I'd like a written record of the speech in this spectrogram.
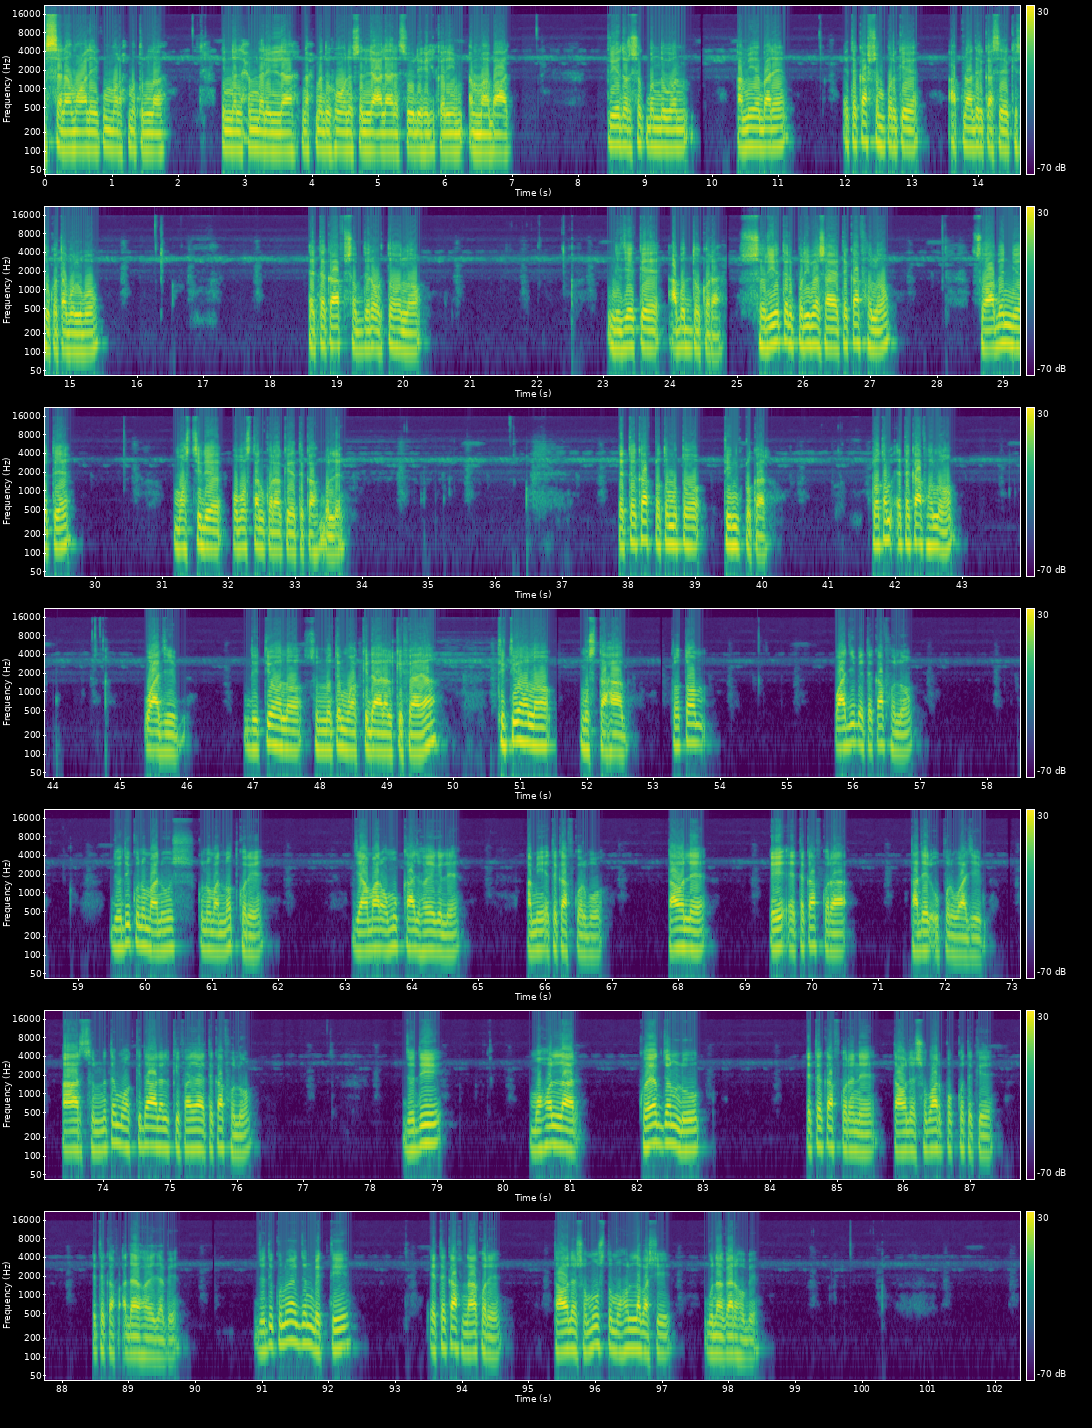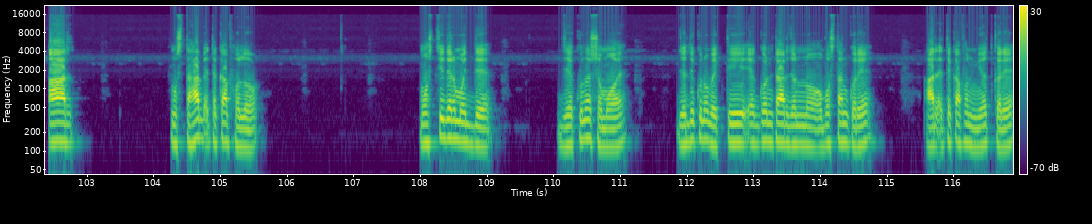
আসসালামু আলাইকুম রহমতুল্লাহ ইন আলহামদুলিল্লাহ নাহমাদুহু নসল্লি আলা রসুলহিল করিম আম্মাবাদ প্রিয় দর্শক বন্ধুগণ, আমি এবারে এতেকাফ সম্পর্কে আপনাদের কাছে কিছু কথা বলব। এতেকাফ শব্দের অর্থ হল নিজেকে আবদ্ধ করা। শরীয়তের পরিভাষায় এতেকাফ হল সোয়াবের নিয়তে মসজিদে অবস্থান করাকে এতেকাফ বলে। এতেকাফ প্রথমত তিন প্রকার। প্রথম এতেকাফ হলো ওয়াজিব। দ্বিতীয় হলো সুন্নতে মুয়াক্কিদা আল কিফায়া। তৃতীয় হলো মুস্তাহাব। প্রথম ওয়াজিব এতেকাফ হলো যদি কোনো মানুষ কোনো মান্যত করে যে আমার অমুক কাজ হয়ে গেলে আমি এতেকাফ করব, তাহলে এই এতেকাফ করা তাদের উপর ওয়াজিব। আর সুন্নতে মুয়াক্কিদা আলাল কিফায়া এতেকাফ হলো, যদি মহল্লার কয়েকজন লোক এতেকাফ করে নেয়, তাহলে সবার পক্ষ থেকে এতেকাফ আদায় হয়ে যাবে। যদি কোনো একজন ব্যক্তি এতেকাফ না করে, তাহলে সমস্ত মহল্লাবাসী গুণাগার হবে। আর মুস্তাহাব এতেকাফ হলো মসজিদের মধ্যে যে কোনো সময় যদি কোনো ব্যক্তি এক ঘণ্টার জন্য অবস্থান করে আর এতেকাফন নিয়ত করে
